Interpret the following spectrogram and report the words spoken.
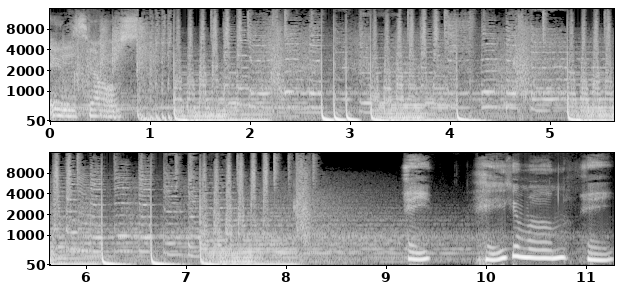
Älska oss. Hej. Hej gumman. Hej.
